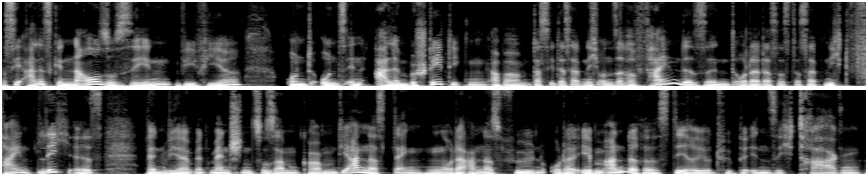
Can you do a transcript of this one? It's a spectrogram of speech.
dass sie alles genauso sehen wie wir und uns in allem bestätigen, aber dass sie deshalb nicht unsere Feinde sind oder dass es deshalb nicht feindlich ist, wenn wir mit Menschen zusammenkommen, die anders denken oder anders fühlen oder eben andere Stereotype in sich tragen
